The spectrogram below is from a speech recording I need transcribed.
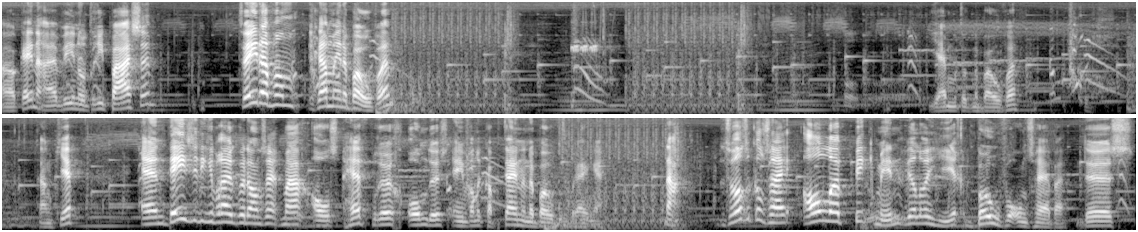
Oké, nou hebben we hier nog drie paarsen. Twee daarvan gaan mee naar boven. Jij moet ook naar boven. Dank je. En deze die gebruiken we dan zeg maar als hefbrug om dus een van de kapiteinen naar boven te brengen. Nou, zoals ik al zei, alle Pikmin willen we hier boven ons hebben. Dus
